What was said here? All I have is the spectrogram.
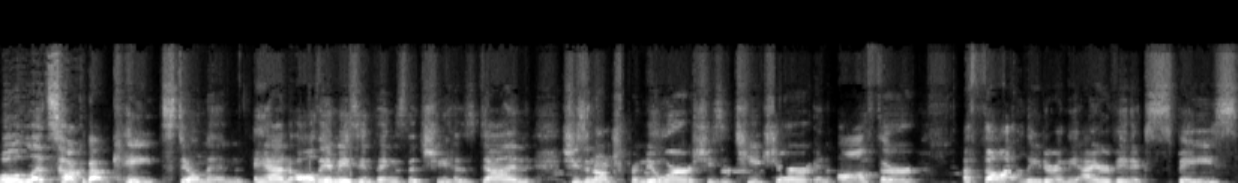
Well, let's talk about Cate Stillman and all the amazing things that she has done. She's an entrepreneur, she's a teacher, an author, a thought leader in the Ayurvedic space.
